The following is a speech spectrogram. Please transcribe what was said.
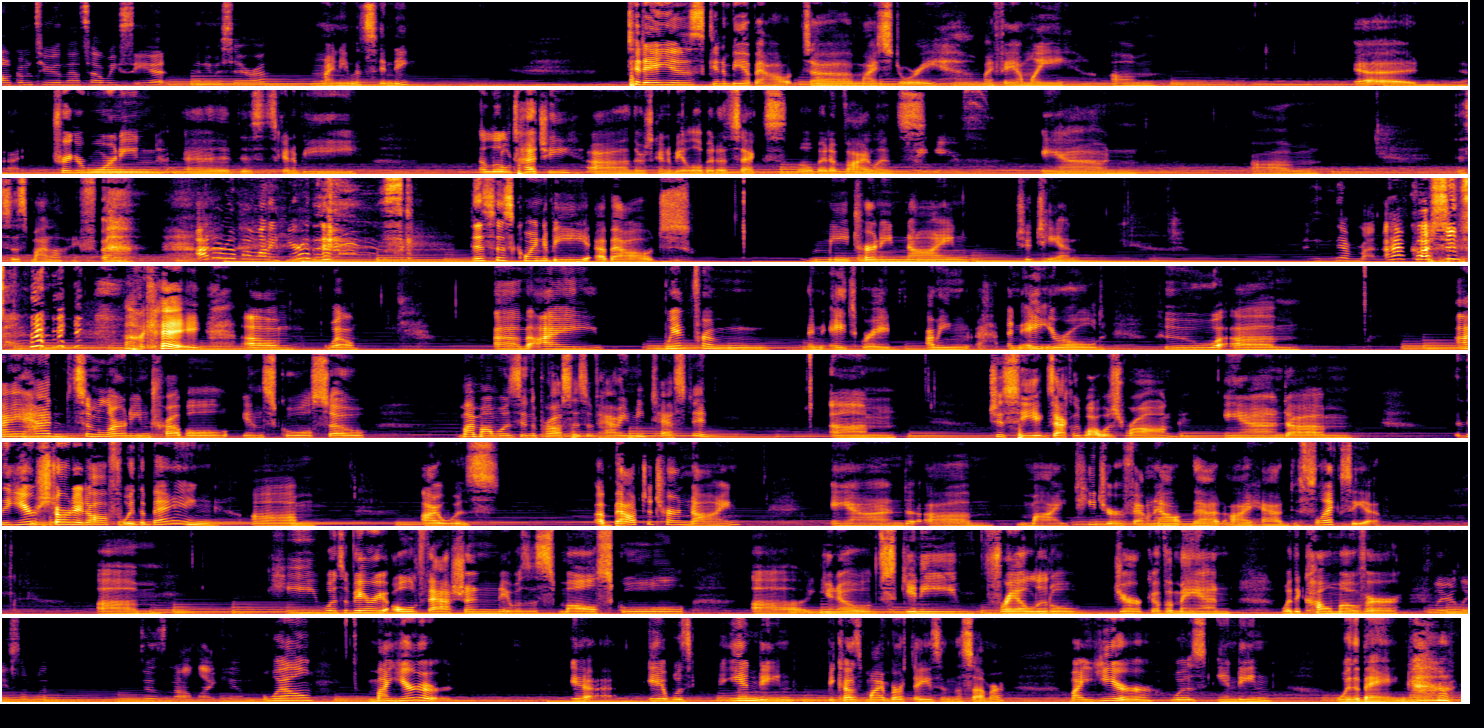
welcome to And That's How We See It. My name is Sarah. My name is Cindy. Today is going to be about uh, my story, my family. Um, uh, trigger warning uh, this is going to be a little touchy. Uh, there's going to be a little bit of sex, a little bit of violence, and um, this is my life. I don't know if I want to hear this. this is going to be about me turning 9 to 10. Never mind. I have questions already. Okay. Um, well, um, I went from an eighth grade, I mean, an eight year old who, um, I had some learning trouble in school, so my mom was in the process of having me tested um, to see exactly what was wrong. And um, the year started off with a bang. Um, I was about to turn nine, and um, my teacher found out that I had dyslexia. Um, he was a very old fashioned, it was a small school, uh, you know, skinny, frail little jerk of a man with a comb over. Clearly, someone does not like him. Well, my year, it, it was ending because my birthday is in the summer. My year was ending with a bang.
